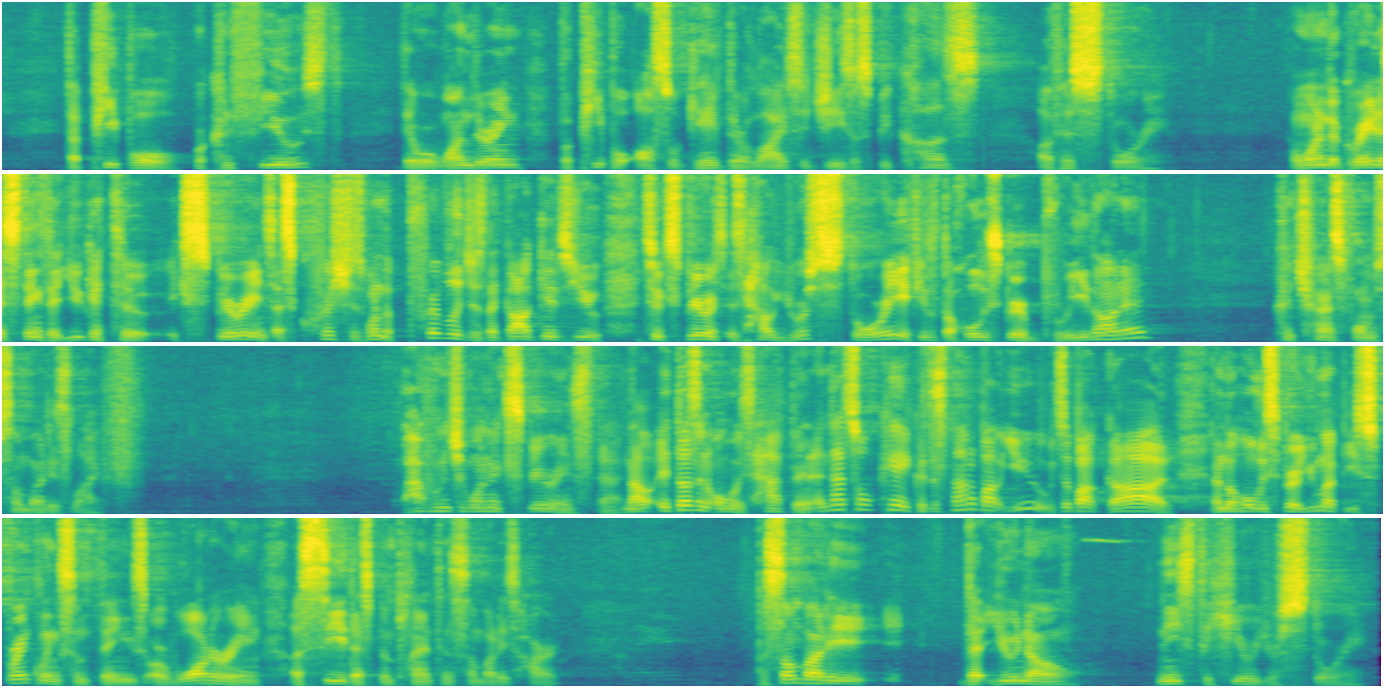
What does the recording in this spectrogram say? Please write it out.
that people were confused, they were wondering, but people also gave their lives to Jesus because of his story. And one of the greatest things that you get to experience as Christians, one of the privileges that God gives you to experience is how your story, if you let the Holy Spirit breathe on it, can transform somebody's life. Why wouldn't you want to experience that? Now, it doesn't always happen, and that's okay because it's not about you. It's about God and the Holy Spirit. You might be sprinkling some things or watering a seed that's been planted in somebody's heart. But somebody that you know needs to hear your story.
